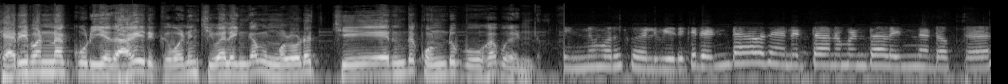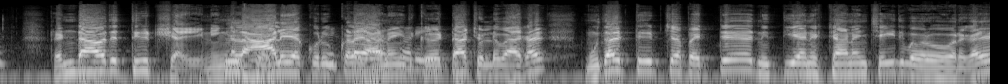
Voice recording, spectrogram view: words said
கரி பண்ணக்கூடியதாக இருக்க வேண்டும் சிவலிங்கம் உங்களோட சேர்ந்து கொண்டு போக வேண்டும். இன்னும் ஒரு கேள்வி இருக்கு. ரெண்டாவது அனுஷ்டானம் என்றால் என்ன டாக்டர் இரண்டாவது தீட்சை. நீங்கள் ஆலய குருக்களை அனைத்து கேட்டால் சொல்லுவார்கள் முதல் தீட்சை பெற்று நித்திய அனுஷ்டானம் செய்து வருபவர்கள்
